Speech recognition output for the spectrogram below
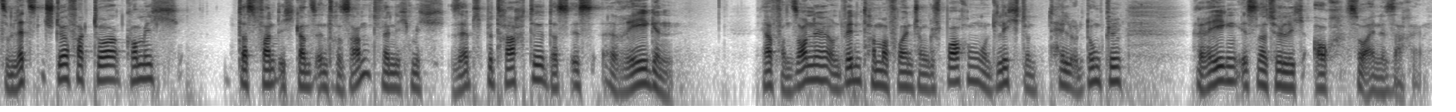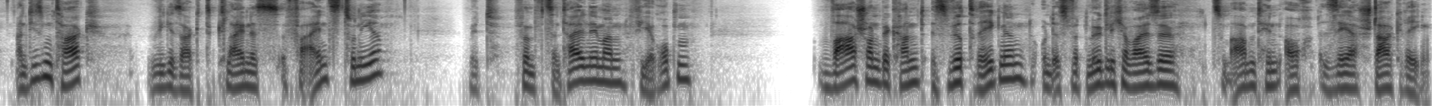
Zum letzten Störfaktor komme ich. Das fand ich ganz interessant, wenn ich mich selbst betrachte. Das ist Regen. Ja, von Sonne und Wind haben wir vorhin schon gesprochen und Licht und hell und dunkel. Regen ist natürlich auch so eine Sache. An diesem Tag, wie gesagt, kleines Vereinsturnier mit 15 Teilnehmern, vier Gruppen. War schon bekannt, es wird regnen und es wird möglicherweise zum Abend hin auch sehr stark regen.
